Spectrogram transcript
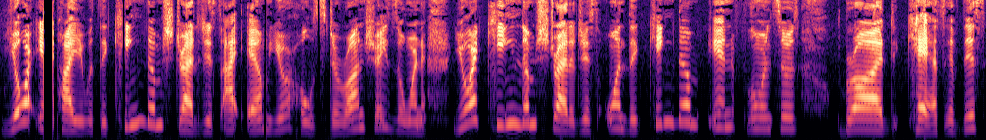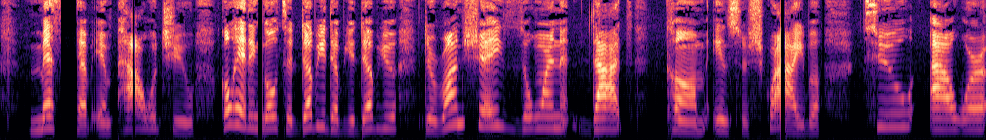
Your Empire with the Kingdom Strategist. I am your host, Deron Zorn, your Kingdom Strategist on the Kingdom Influencers broadcast. If this message have empowered you, go ahead and go to www.deronshazorn.com come and subscribe to our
